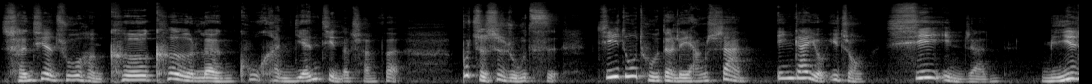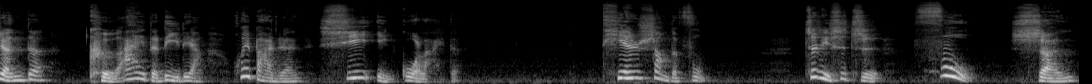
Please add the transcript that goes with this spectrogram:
呈现出很苛刻、冷酷、很严谨的成分。不只是如此，基督徒的良善应该有一种吸引人、迷人的可爱的力量，会把人吸引过来的。天上的父，这里是指父。神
